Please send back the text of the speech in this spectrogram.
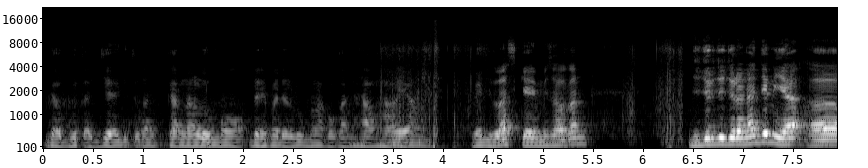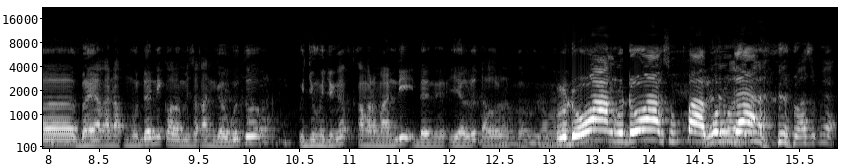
gabut aja gitu kan. Karena lu mau daripada lu melakukan hal-hal yang gak jelas. Kayak misalkan jujur-jujuran aja nih ya eh banyak anak muda nih kalau misalkan gabut tuh ujung-ujungnya ke kamar mandi dan ya lu tau lah kalau kamar lu doang lu doang sumpah gua enggak. masuk nggak?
